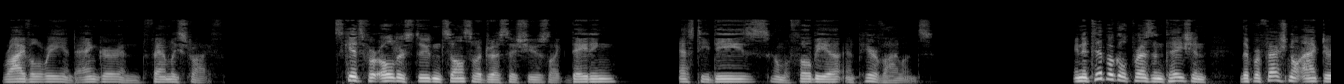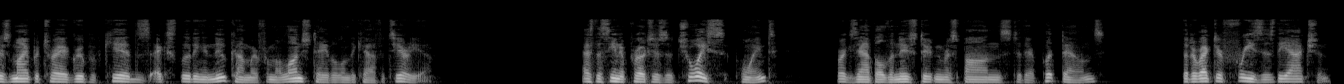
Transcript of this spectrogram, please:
rivalry and anger, and family strife. Skits for older students also address issues like dating, STDs, homophobia, and peer violence. In a typical presentation, the professional actors might portray a group of kids excluding a newcomer from a lunch table in the cafeteria. As the scene approaches a choice point, for example, the new student responds to their put-downs, the director freezes the action.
